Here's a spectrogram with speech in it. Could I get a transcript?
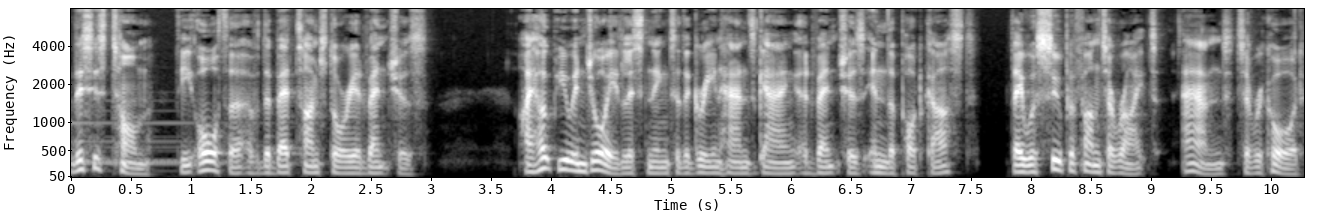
this is Tom, the author of the Bedtime Story Adventures. I hope you enjoyed listening to the Green Hands Gang adventures in the podcast. They were super fun to write and to record.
